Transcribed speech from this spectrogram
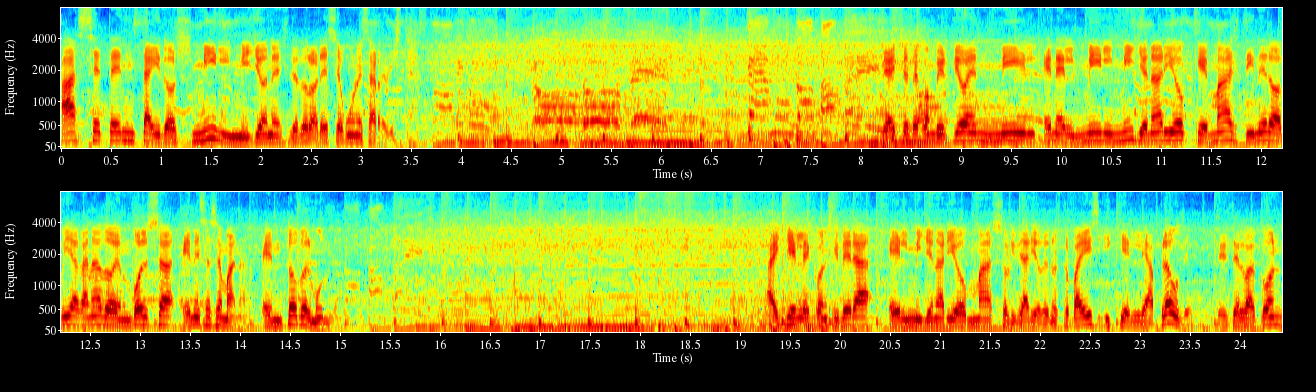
a 72.000 millones de dólares según esa revista. De hecho, se convirtió en, mil, en el mil millonario que más dinero había ganado en bolsa en esa semana, en todo el mundo. Hay quien le considera el millonario más solidario de nuestro país y quien le aplaude desde el balcón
